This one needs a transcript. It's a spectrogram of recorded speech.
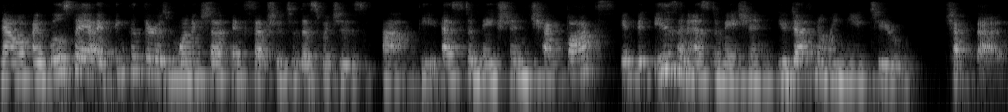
Now, I will say, I think that there is one ex exception to this, which is um, the estimation checkbox. If it is an estimation, you definitely need to check that.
